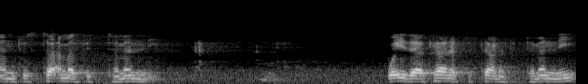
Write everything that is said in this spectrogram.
أن تستعمل في التمني. وإذا كانت تستعمل في التمني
